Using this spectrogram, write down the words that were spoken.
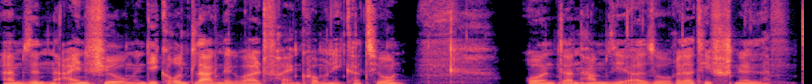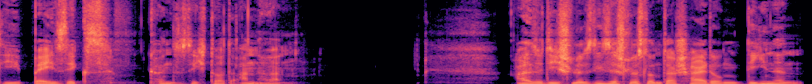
ähm, sind eine Einführung in die Grundlagen der gewaltfreien Kommunikation. Und dann haben Sie also relativ schnell die Basics, können Sie sich dort anhören. Also die Schlüs diese Schlüsselunterscheidungen dienen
